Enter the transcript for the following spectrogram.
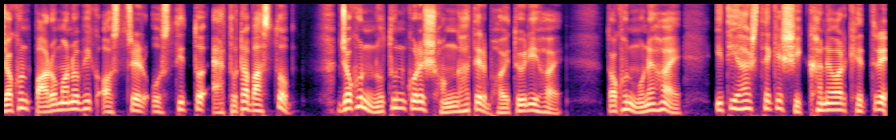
যখন পারমাণবিক অস্ত্রের অস্তিত্ব এতটা বাস্তব, যখন নতুন করে সংঘাতের ভয় তৈরি হয় তখন মনে হয় ইতিহাস থেকে শিক্ষা নেওয়ার ক্ষেত্রে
